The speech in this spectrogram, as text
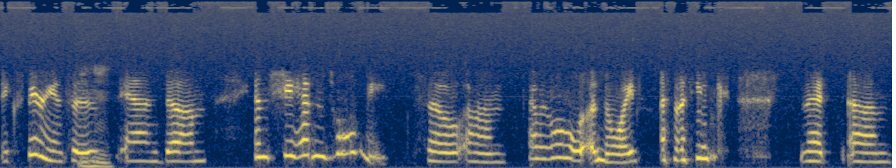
experiences, Mhm. and um, and she hadn't told me. So um, I was a little annoyed. I think that um,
